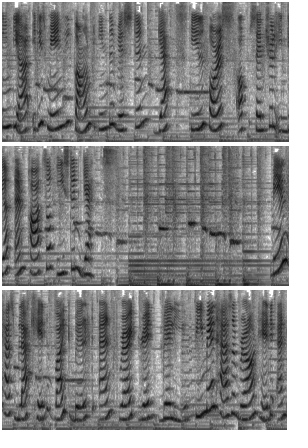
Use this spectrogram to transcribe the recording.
India, it is mainly found in western Ghats hill forests of central India and parts of eastern Ghats. Male has black head, white belt and bright red belly. Female has a brown head and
